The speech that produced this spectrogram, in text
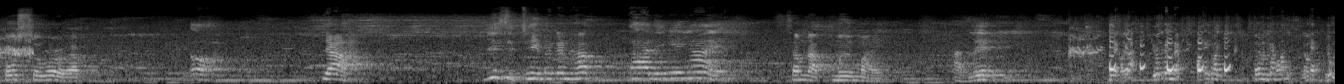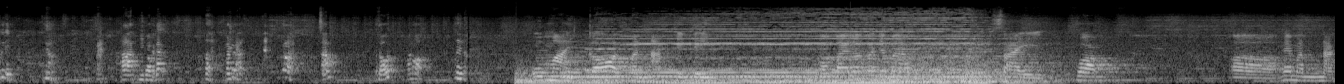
โพสเ e อร์ครับอย่า20 ทีเหมือนกันครับท่านี้ง่ายๆสำหรับมือใหม่ๆหัดเล่นยกขึ้ นแบบให้มันให้มันยกขึ้นยกขึ้นท่ามีความรักสามสองสามหนึ่งโอ้ my god มันหนักจริงๆต่อไปเราก็จะมาใส่ความให้มันหนัก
